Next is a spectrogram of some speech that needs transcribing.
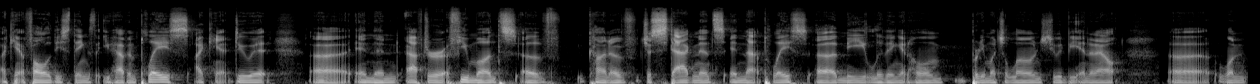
I can't follow these things that you have in place. I can't do it. Uh, and then after a few months of kind of just stagnance in that place, uh, me living at home pretty much alone, she would be in and out uh, one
